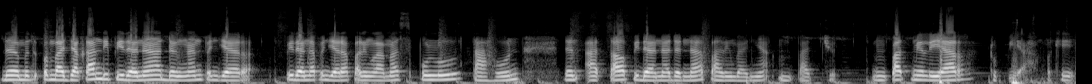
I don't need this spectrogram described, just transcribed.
dalam bentuk pembajakan dipidana dengan penjara pidana penjara paling lama 10 tahun dan atau pidana denda paling banyak 4 juta 4 miliar rupiah. Oke.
